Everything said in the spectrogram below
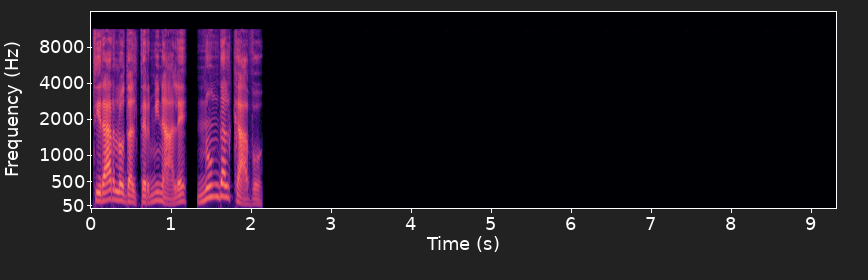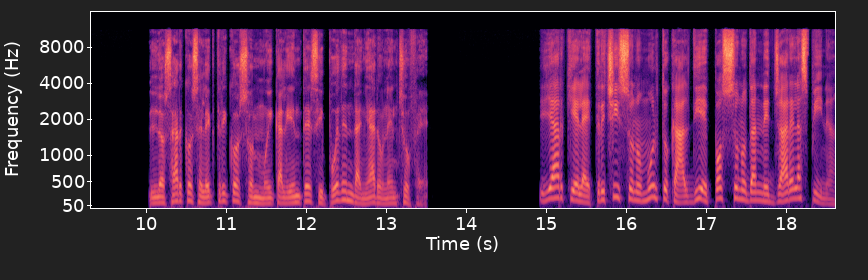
tirarlo dal terminale, non dal cavo. Los arcos eléctricos son muy calientes y pueden dañar un enchufe. Gli archi elettrici sono molto caldi e possono danneggiare la spina.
